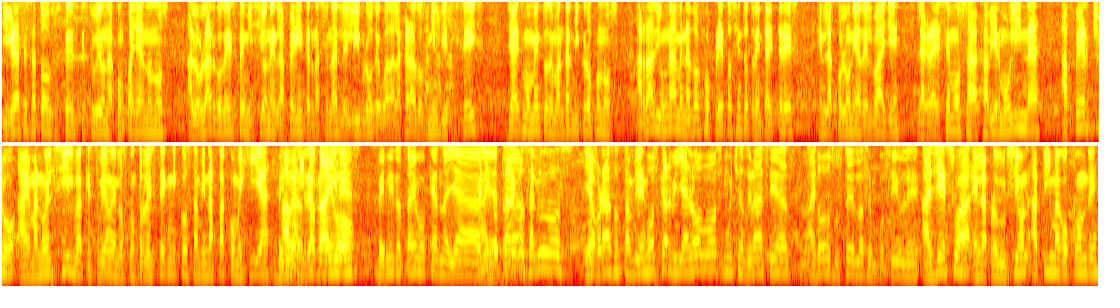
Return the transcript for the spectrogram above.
Y gracias a todos ustedes que estuvieron acompañándonos a lo largo de esta emisión en la Feria Internacional del Libro de Guadalajara 2016. Ya es momento de mandar micrófonos a Radio UNAM en Adolfo Prieto 133 en la Colonia del Valle. Le agradecemos a Javier Molina, a Fercho, a Emanuel Silva que estuvieron en los controles técnicos, también a Paco Mejía, a Andrés Ramírez. Benito Taibo que anda allá. Benito allá. Taibo, saludos y Os- abrazos también. Oscar Villalobos, muchas gracias. Todos ustedes lo hacen posible. A Yesua en la producción, a ti, Mago Conde.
